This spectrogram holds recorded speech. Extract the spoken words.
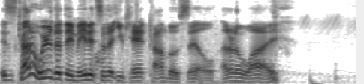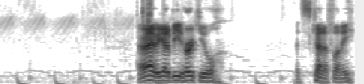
It's kind of weird that they made it so that you can't combo Cell. I don't know why. Alright, we gotta beat Hercule. That's kind of funny.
